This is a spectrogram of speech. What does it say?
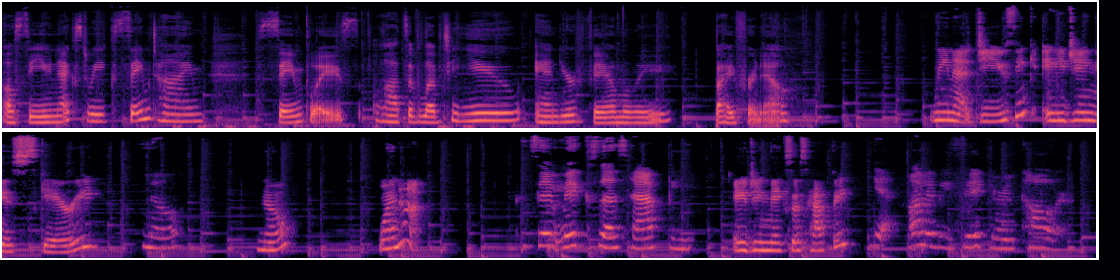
I'll see you next week, same time, same place. Lots of love to you and your family. Bye for now. Lena, do you think aging is scary? No, No? Why not? because it makes us happy. Aging makes us happy? Yeah, I want to be bigger in color.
